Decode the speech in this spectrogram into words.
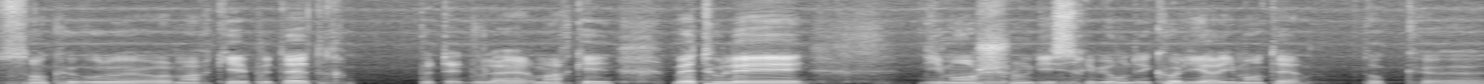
sans que vous le remarquiez peut-être, peut-être vous l'avez remarqué, mais tous les dimanches, nous distribuons des colis alimentaires. Donc euh,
